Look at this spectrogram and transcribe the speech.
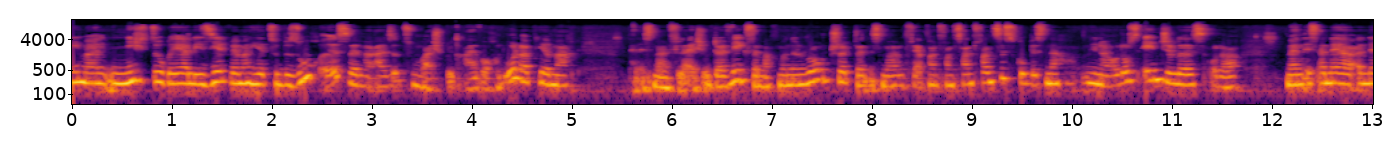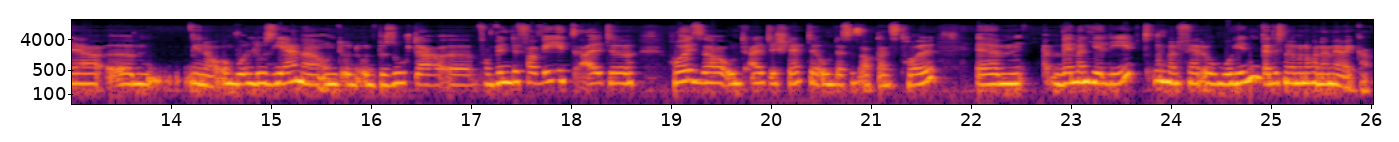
Die man nicht so realisiert, wenn man hier zu Besuch ist. Wenn man also zum Beispiel drei Wochen Urlaub hier macht, dann ist man vielleicht unterwegs, dann macht man einen Roadtrip, dann ist man, fährt man von San Francisco bis nach know, Los Angeles oder man ist an der, an der ähm, genau, irgendwo in Louisiana und, und, und besucht da äh, vom Winde verweht alte Häuser und alte Städte und das ist auch ganz toll. Ähm, wenn man hier lebt und man fährt irgendwo hin, dann ist man immer noch in Amerika.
